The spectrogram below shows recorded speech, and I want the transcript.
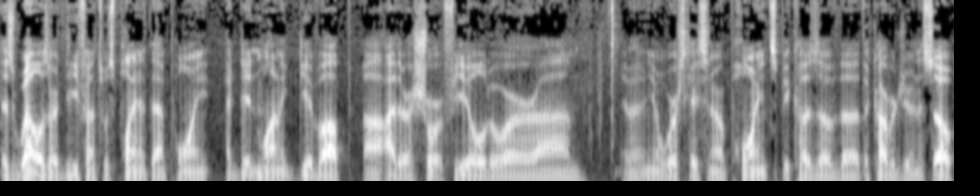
as well as our defense was playing at that point, I didn't want to give up uh, either a short field or um, uh, you know, worst case scenario points because of the the coverage unit. So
